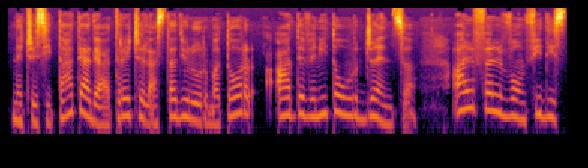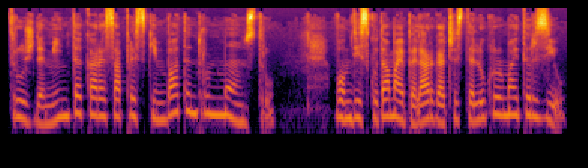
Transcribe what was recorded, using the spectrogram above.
Necesitatea de a trece la stadiul următor a devenit o urgență, altfel vom fi distruși de minte care s-a preschimbat într-un monstru. Vom discuta mai pe larg aceste lucruri mai târziu.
